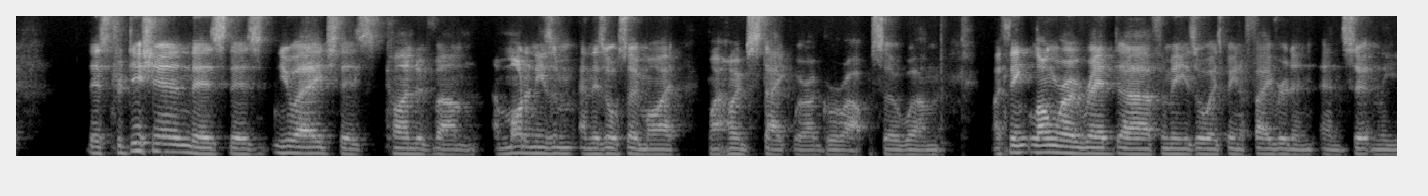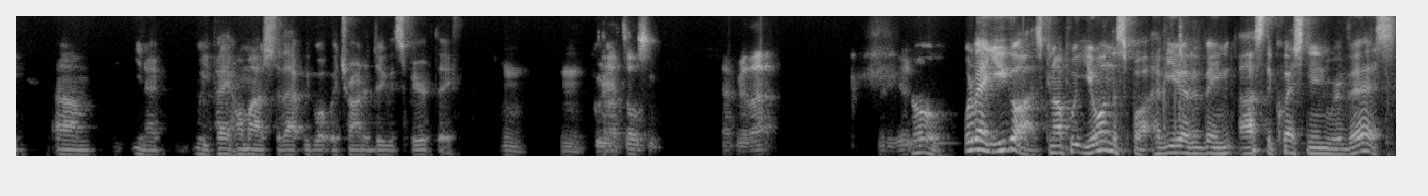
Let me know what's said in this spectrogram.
there's tradition, there's there's new age, there's kind of um, a modernism, and there's also my my home state where I grew up. So um, I think Longrow Red uh, for me has always been a favourite, and and certainly um, you know we pay homage to that with what we're trying to do with Spirit Thief. Mm, mm, good. That's awesome. Happy with that. Pretty good. Oh, what about you guys? Can I put you on the spot? Have you ever been asked the question in reverse,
